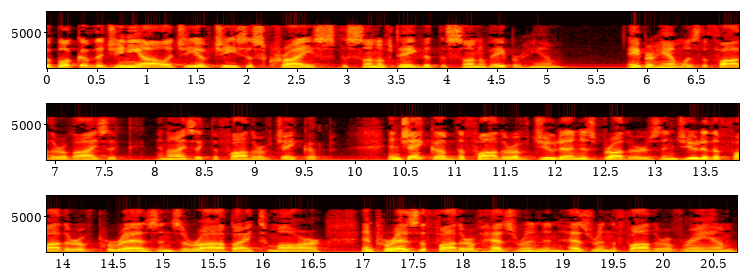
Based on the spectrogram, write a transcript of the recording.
The book of the genealogy of Jesus Christ, the son of David, the son of Abraham. Abraham was the father of Isaac, and Isaac the father of Jacob. And Jacob the father of Judah and his brothers, and Judah the father of Perez and Zerah by Tamar, and Perez the father of Hezron, and Hezron the father of Ram,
